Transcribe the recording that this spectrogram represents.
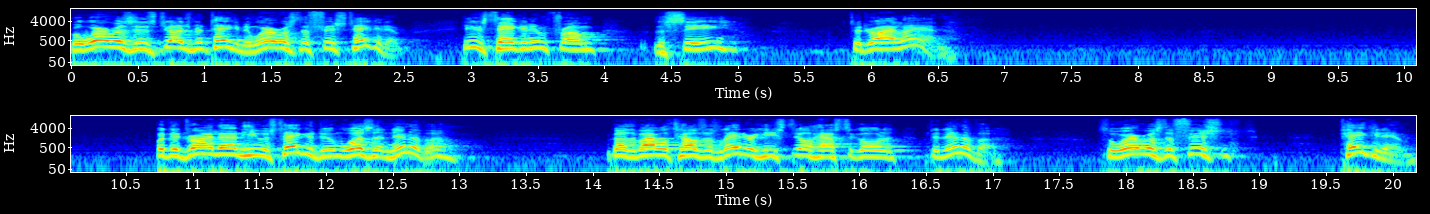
But where was his judgment taking him? Where was the fish taking him? He was taking him from the sea to dry land. But the dry land he was taken to wasn't Nineveh, because the Bible tells us later he still has to go to Nineveh. So where was the fish taking him?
